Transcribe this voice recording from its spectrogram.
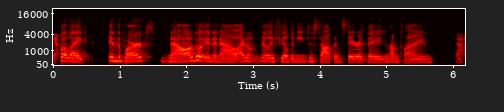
Yeah. But like in the parks, now I'll go in and out. I don't really feel the need to stop and stare at things. I'm fine. Yeah.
